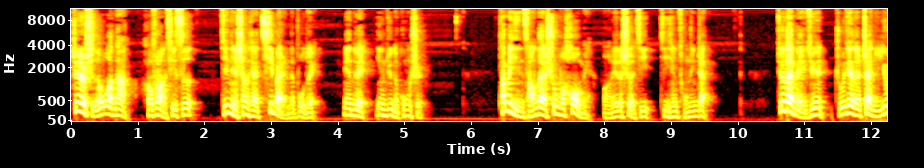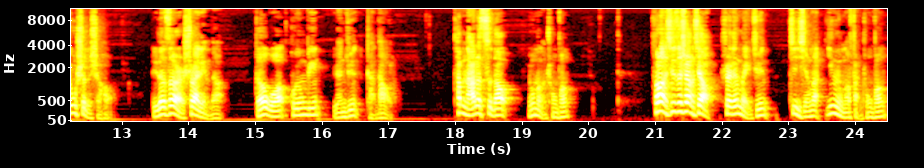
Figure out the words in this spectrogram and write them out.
这就使得沃纳和弗朗西斯仅仅剩下七百人的部队面对英军的攻势。他们隐藏在树木后面，猛烈的射击，进行丛林战。就在美军逐渐的占据优势的时候，里德泽尔率领的德国雇佣兵援军赶到了。他们拿着刺刀，勇猛的冲锋。弗朗西斯上校率领美军进行了英勇的反冲锋，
